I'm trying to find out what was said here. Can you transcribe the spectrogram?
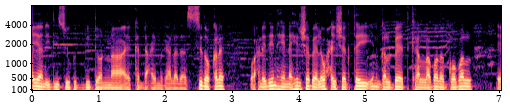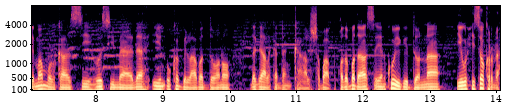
ayaan idiinsoo gudbi doonaa ee ka dhacay magaaladaas. Sidoo kale waxaan idiin haynaa hirshabelle waxay sheegtay in galbeedka labada gobol ee maamulkaasi hoos yimaada in uu ka bilaaban doono dagaalka dhanka al-shabaab. Qodobadaas ayaan ku eegi doonaa iyo wixii soo kordha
